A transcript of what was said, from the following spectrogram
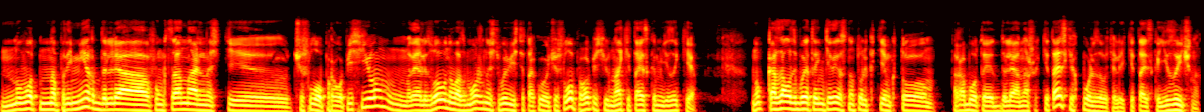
Ну вот, например, для функциональности число прописью реализована возможность вывести такое число прописью на китайском языке. Ну, казалось бы, это интересно только тем, кто работает для наших китайских пользователей, китайскоязычных,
